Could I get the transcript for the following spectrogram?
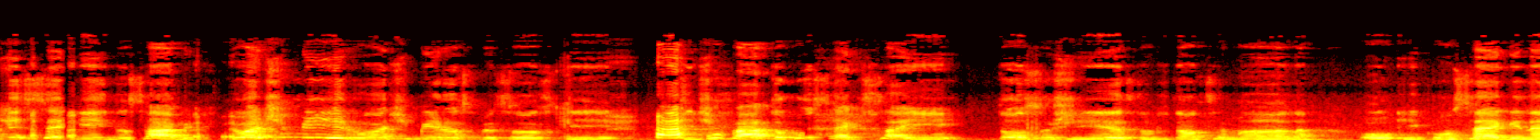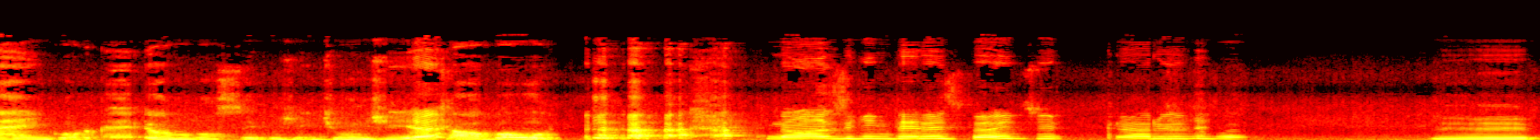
dia seguido, sabe? Eu admiro, eu admiro as pessoas que, que de fato conseguem sair todos os dias no final de semana, ou que conseguem, né, encontrar. É, eu não consigo, gente. Um dia tá bom. Nossa, que interessante. Caramba. E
